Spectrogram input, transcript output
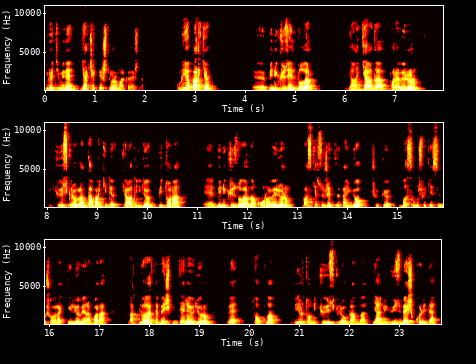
üretimini gerçekleştiriyorum arkadaşlar. Bunu yaparken e, 1250 dolar yan kağıda para veriyorum. 200 kilogram taban gidiyor, kağıdı gidiyor bir tona. E, 1200 dolardan ona veriyorum. Basket ücreti zaten yok. Çünkü basılmış ve kesilmiş olarak geliyor bana. Nakli olarak da 5000 TL ödüyorum. Ve toplam 1 ton 200 kilogramdan yani 105 koliden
